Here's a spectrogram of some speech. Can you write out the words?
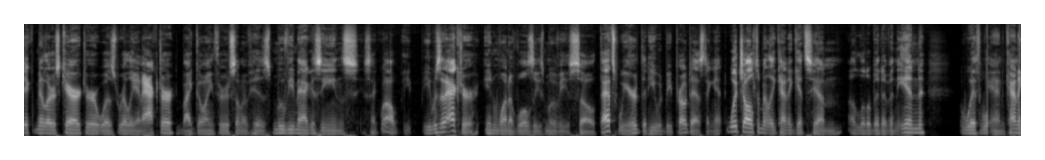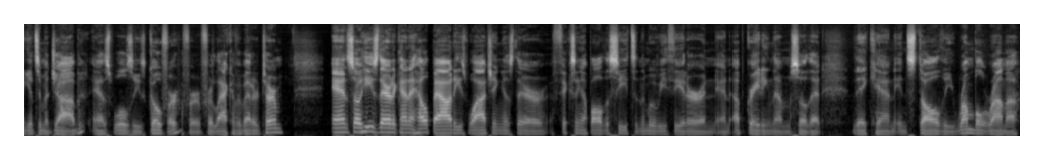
Dick Miller's character was really an actor by going through some of his movie magazines. He's like, well, he, he was an actor in one of Woolsey's movies, so that's weird that he would be protesting it, which ultimately kind of gets him a little bit of an in with and kind of gets him a job as Woolsey's gopher, for, for lack of a better term. And so he's there to kind of help out. He's watching as they're fixing up all the seats in the movie theater and, and upgrading them so that they can install the Rumble Rama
